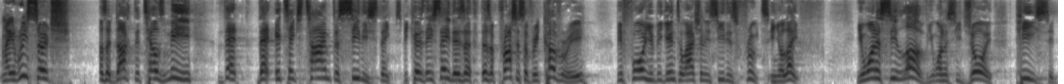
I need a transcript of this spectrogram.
my research as a doctor tells me that that it takes time to see these things because they say there's a there's a process of recovery before you begin to actually see these fruits in your life. You want to see love, you want to see joy, peace and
